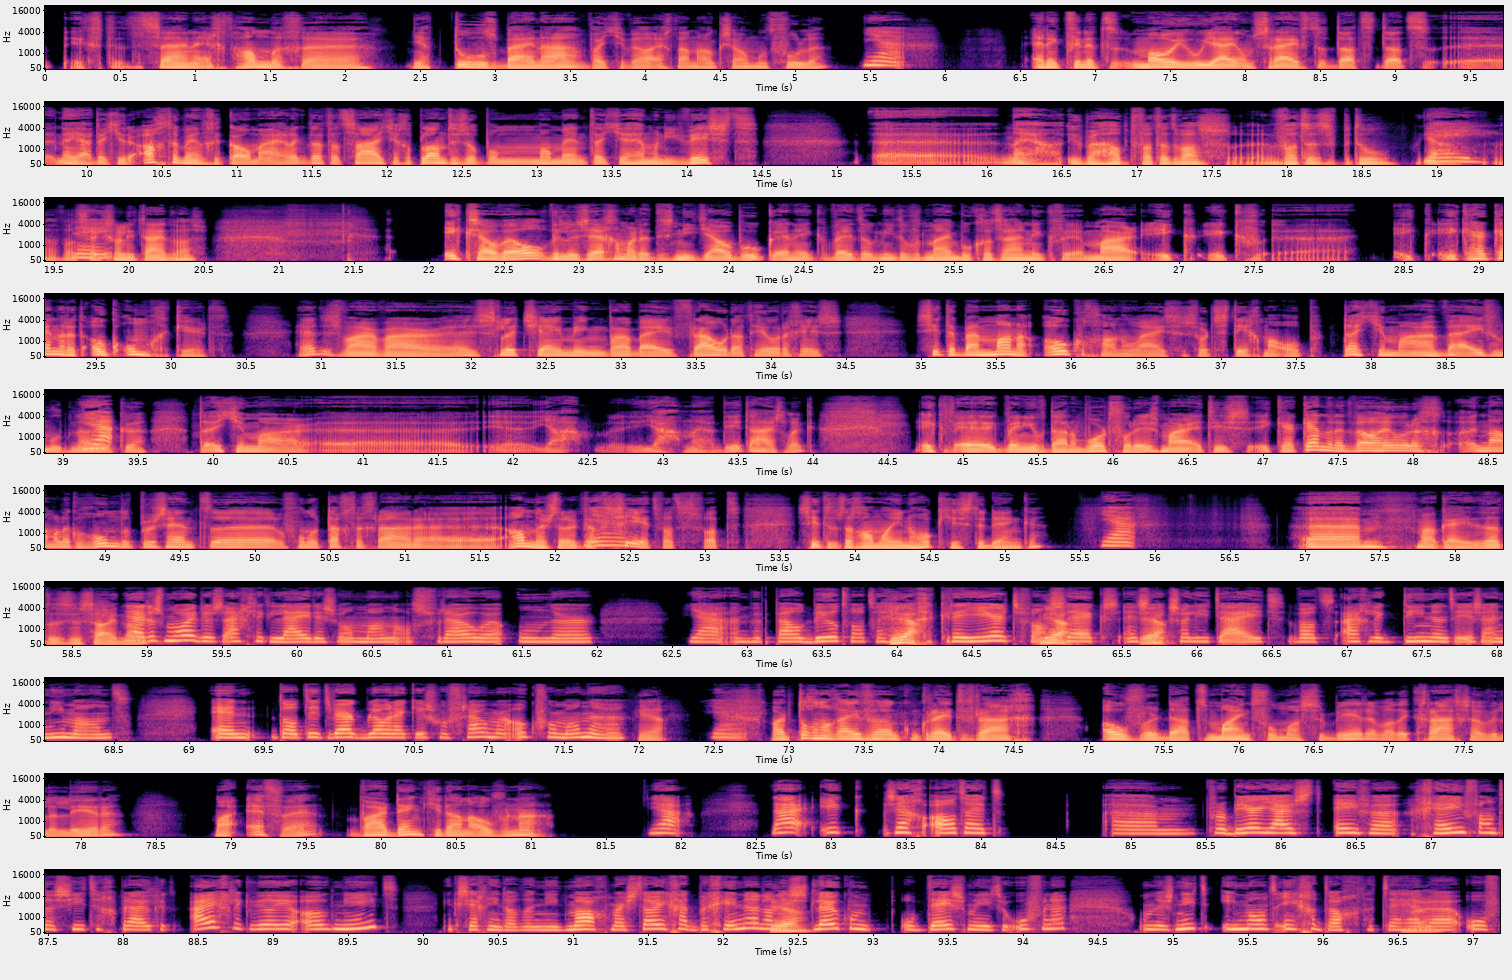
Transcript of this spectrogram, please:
ik, het zijn echt handige ja, tools bijna, wat je wel echt dan ook zo moet voelen. Ja, En ik vind het mooi hoe jij omschrijft dat, dat, eh, nou ja, dat je erachter bent gekomen eigenlijk. Dat dat zaadje geplant is op een moment dat je helemaal niet wist. eh, nou ja, überhaupt wat het was. eh, wat het, bedoel, ja, Nee, wat, nee. seksualiteit was. Ik zou wel willen zeggen, maar dat is niet jouw boek. En ik weet ook niet of het mijn boek gaat zijn. Ik, maar ik, ik, eh, ik, ik herken het ook omgekeerd. Hè, dus waar, waar slutshaming, waarbij vrouwen dat heel erg is, zit er bij mannen ook gewoon onwijs een soort stigma op. Dat je maar wijven moet Ja. neuken. Dat je maar, eh, eh, ja, ja, nou ja, dit eigenlijk. Ik, eh, ik weet niet of daar een woord voor is, maar het is, ik herken het wel heel erg, namelijk 100% eh, of 180 graden anders. Dat ik dacht, Ja. shit, wat, wat zitten we toch allemaal in hokjes te denken? ja. Ehm, maar oké, dat is een side note. ja, dat is mooi. Dus eigenlijk lijden zowel mannen als vrouwen onder ja, een bepaald beeld wat we Ja. hebben gecreëerd van Ja. seks en seksualiteit. Wat eigenlijk dienend is aan niemand. En dat dit werk belangrijk is voor vrouwen, maar ook voor mannen. Ja. Ja, Maar toch nog even een concrete vraag over dat mindful masturberen, wat ik graag zou willen leren. Maar even, waar denk je dan over na? ja. Nou, ik zeg altijd, ehm, probeer juist even geen fantasie te gebruiken. Eigenlijk wil je ook niet, ik zeg niet dat het niet mag, maar stel je gaat beginnen, dan Ja. is het leuk om op deze manier te oefenen. Om dus niet iemand in gedachten te Nee. hebben of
